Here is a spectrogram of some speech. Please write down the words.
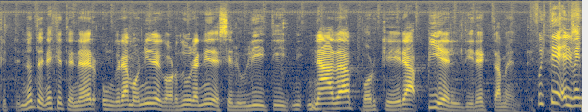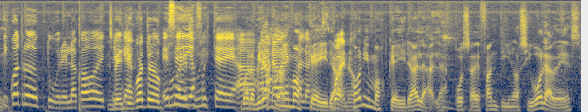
que no tenés que tener un gramo ni de gordura, ni de celulitis, ni nada, porque era piel directamente. Fuiste el 24 de octubre, lo acabo de chequear. 24 de octubre Ese día fui. fuiste a Bueno, mirá a Connie. Mosqueira. Bueno. Connie Mosqueira, la, la esposa de Fantino, si vos la ves,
